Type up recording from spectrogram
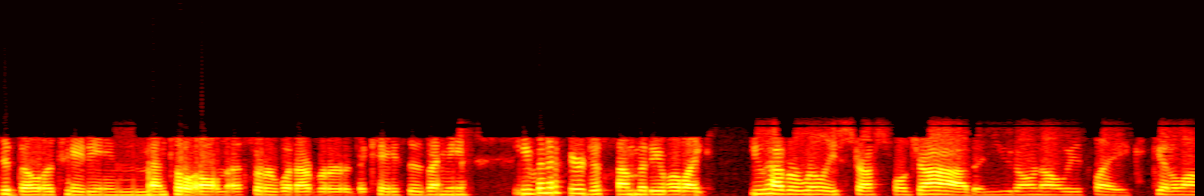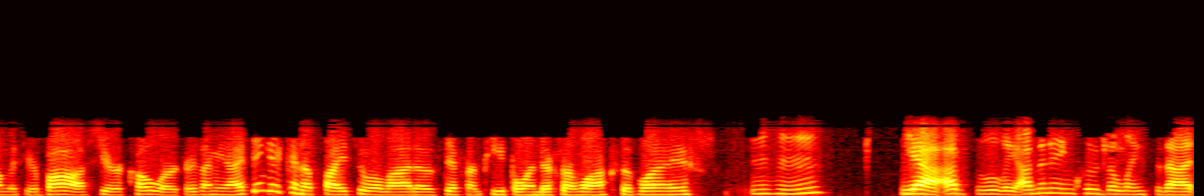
debilitating mental illness or whatever the case is. I mean, even if you're just somebody where like you have a really stressful job and you don't always like get along with your boss, your coworkers. I mean, I think it can apply to a lot of different people in different walks of life. Mhm. Yeah, absolutely. I'm going to include the link to that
